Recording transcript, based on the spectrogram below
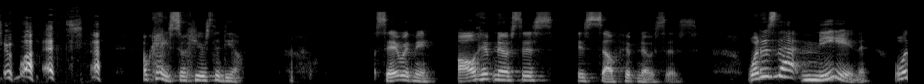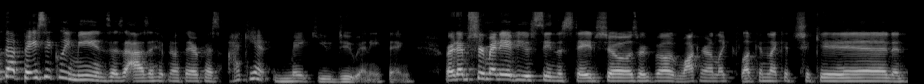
too much. okay, so here's the deal. Say it with me. All hypnosis is self hypnosis. What does that mean? What that basically means is, as a hypnotherapist, I can't make you do anything, right? I'm sure many of you have seen the stage shows where people are walking around like clucking like a chicken and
